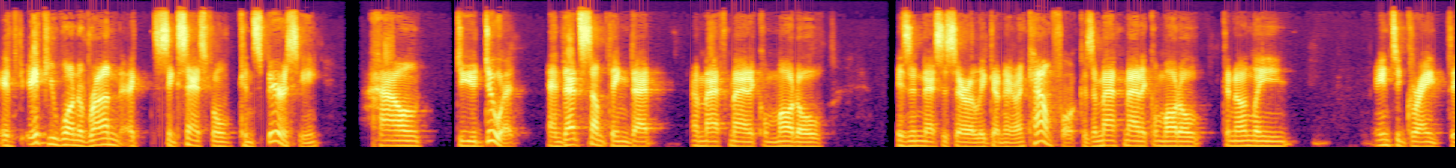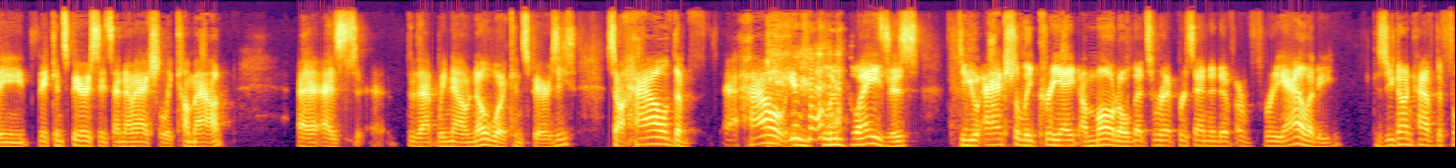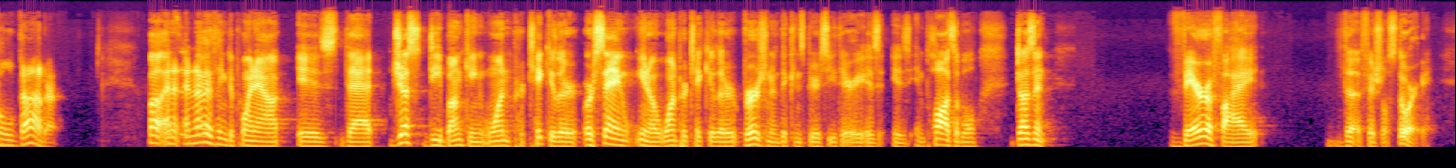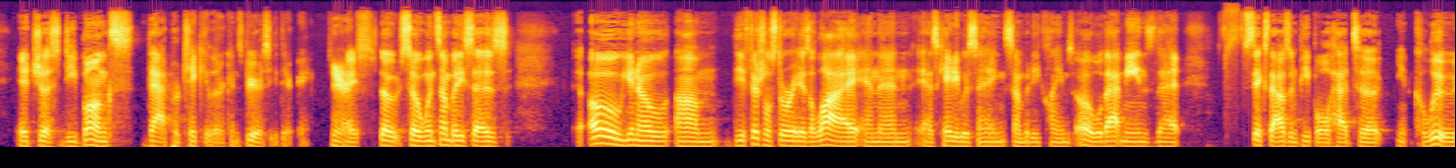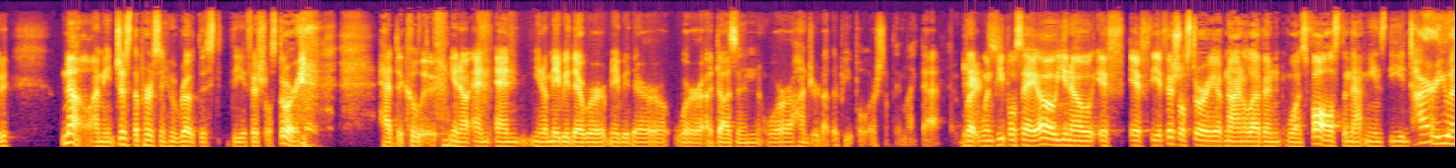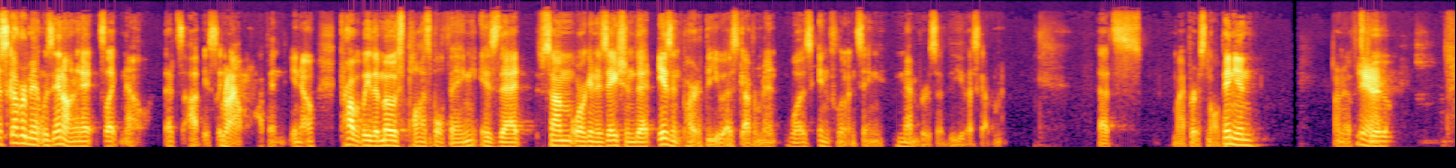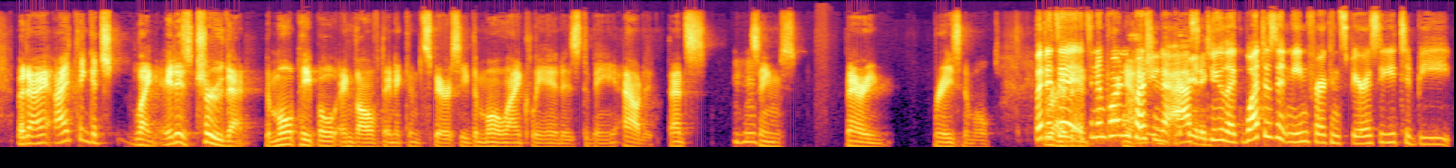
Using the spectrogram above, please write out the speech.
if if you want to run a successful conspiracy, how do you do it? And that's something that a mathematical model isn't necessarily going to account for because a mathematical model can only integrate the the conspiracies that have actually come out uh, as uh, that we now know were conspiracies. So how the how in blue blazes do you actually create a model that's representative of reality because you don't have the full data? Well, and another thing to point out is that just debunking one particular or saying, you know, one particular version of the conspiracy theory is is implausible doesn't verify the official story. It just debunks that particular conspiracy theory. Yes. Right. So so when somebody says, "Oh, you know, um, the official story is a lie," and then, as Katie was saying, somebody claims, "Oh, well, that means that six thousand people had to you know, collude." No, I mean just the person who wrote this, the official story, had to collude. You know, and and you know maybe there were maybe there were a dozen or a hundred other people or something like that. But when people say, "Oh, you know, if if the official story of 9/11 was false, then that means the entire U.S. government was in on it," it's like no, that's obviously not Right. what happened. You know, probably the most plausible thing is that some organization that isn't part of the U.S. government was influencing members of the U.S. government. That's my personal opinion. I don't know if it's Yeah. true. But I, I think it's like it is true that the more people involved in a conspiracy, the more likely it is to be outed. That's Mhm. seems very reasonable. But it's Right, a it's an important yeah. question to ask too. Like, what does it mean for a conspiracy to be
